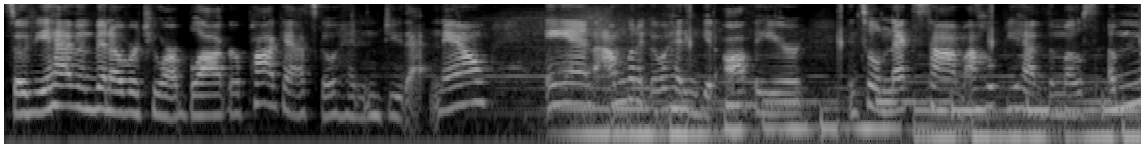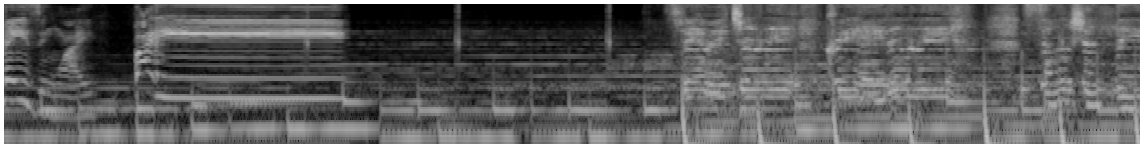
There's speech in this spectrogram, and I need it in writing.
So if you haven't been over to our blog or podcast, go ahead and do that now. And I'm going to go ahead and get off of here. Until next time, I hope you have the most amazing life. Bye! Spiritually, creatively, socially,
